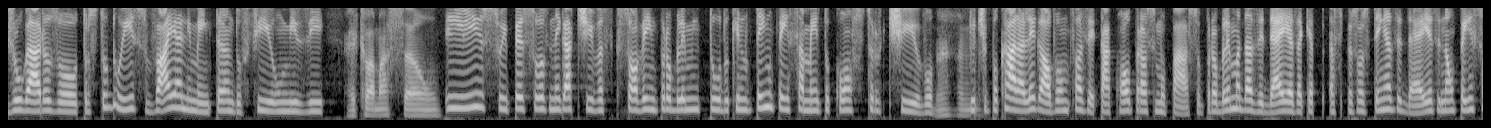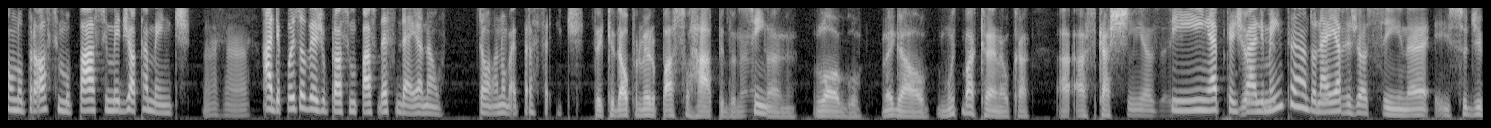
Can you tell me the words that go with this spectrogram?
julgar os outros. Tudo isso vai alimentando filmes e Reclamação. e isso, e pessoas negativas que só veem problema em tudo, que não tem um pensamento construtivo. Uhum. Do tipo, cara, legal, vamos fazer, tá? Qual o próximo passo? O problema das ideias é que as pessoas têm as ideias e não pensam no próximo passo imediatamente. Uhum. Ah, depois eu vejo o próximo passo dessa ideia. Não. Então ela não vai pra frente. Tem que dar o primeiro passo rápido, né? Sim. Natália? Logo. Legal. Muito bacana o ca- a- as caixinhas. aí. Sim, é porque a gente Eu- vai alimentando, né? Eu vejo assim, né? Isso de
